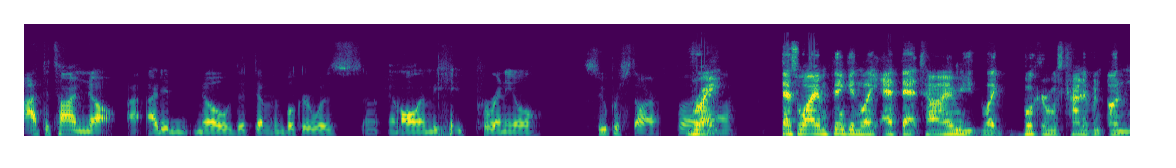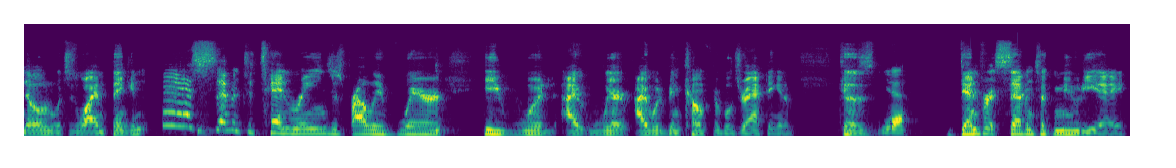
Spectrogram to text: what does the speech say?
At the time, no, I, I didn't know that Devin Booker was an All NBA perennial superstar. But Right. uh, That's why I'm thinking like at that time, like Booker was kind of an unknown, which is why I'm thinking eh, seven to ten range is probably where he would I where I would have been comfortable drafting him because yeah, Denver at seven took Mudiay.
